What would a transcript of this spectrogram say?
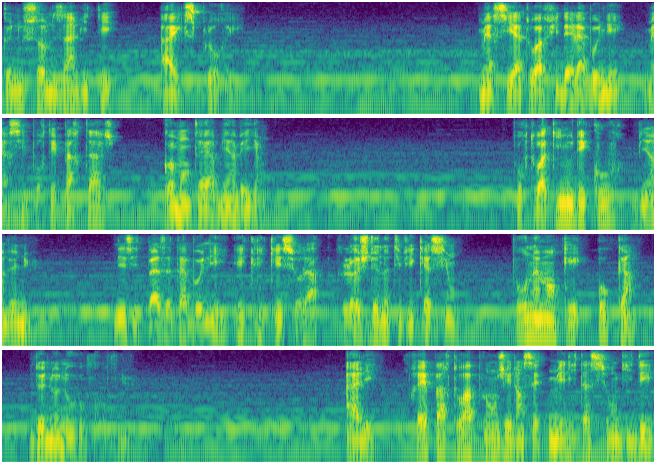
que nous sommes invités à explorer. Merci à toi, fidèle abonné. Merci pour tes partages, commentaires bienveillants. Pour toi qui nous découvres, bienvenue. N'hésite pas à t'abonner et cliquer sur la cloche de notification pour ne manquer aucun de nos nouveaux contenus. Allez, prépare-toi à plonger dans cette méditation guidée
